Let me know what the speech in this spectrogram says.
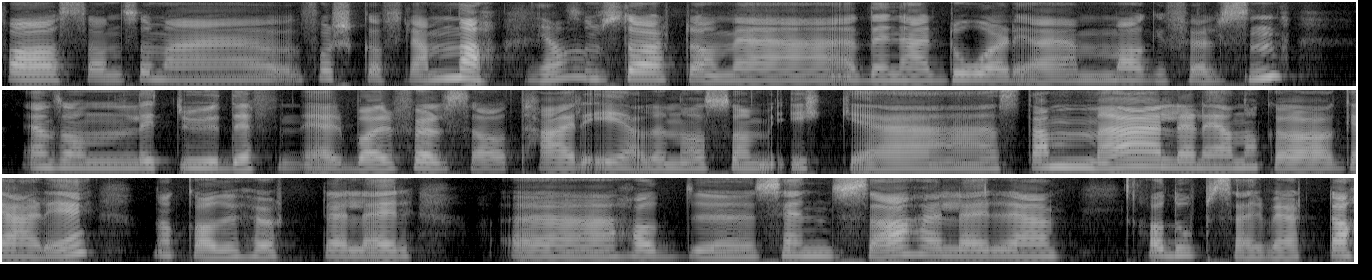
fasene som jeg forska frem, da. Ja. Som starta med den her dårlige magefølelsen. En sånn litt udefinerbar følelse av at her er det noe som ikke stemmer, eller det er noe galt. Noe du hørte eller uh, hadde sensa, eller uh, hadde observert. da.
